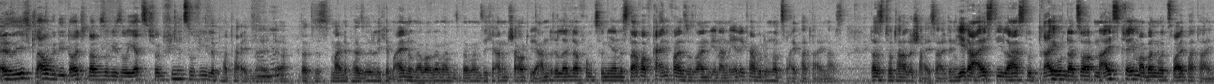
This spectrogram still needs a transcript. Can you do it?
also ich glaube, die Deutschen haben sowieso jetzt schon viel zu viele Parteien. Mhm. ja. Das ist meine persönliche Meinung, aber wenn man, wenn man sich anschaut, wie andere Länder funktionieren, es darf auf keinen Fall so sein wie in Amerika, wo du nur zwei Parteien hast. Das ist totale Scheiße halt. In jeder Eisdiele hast du 300 Sorten Eiscreme, aber nur zwei Parteien.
